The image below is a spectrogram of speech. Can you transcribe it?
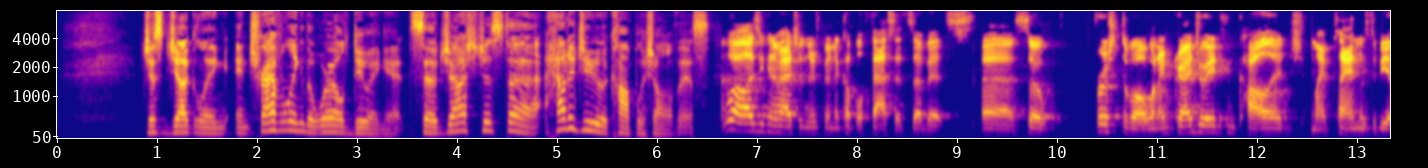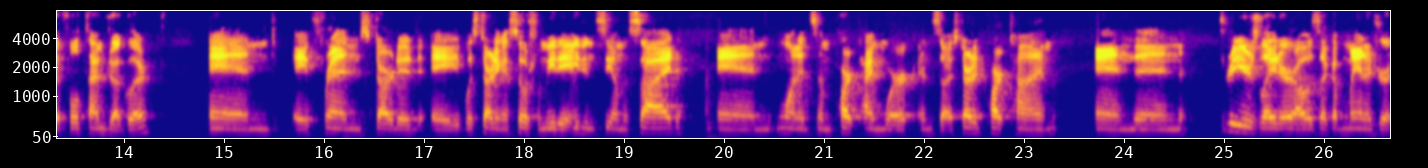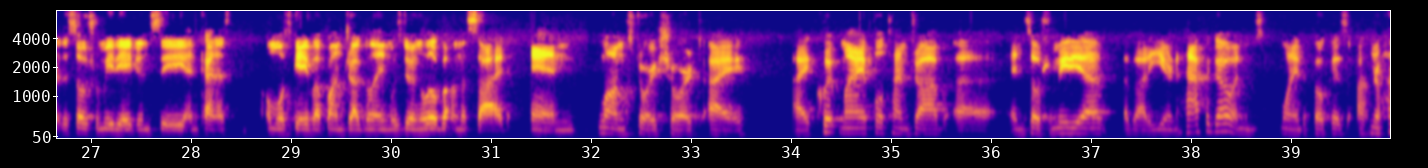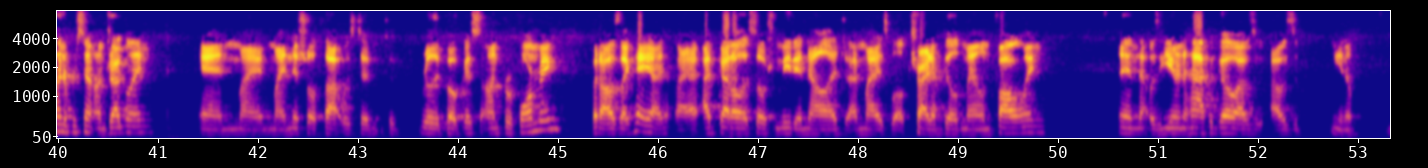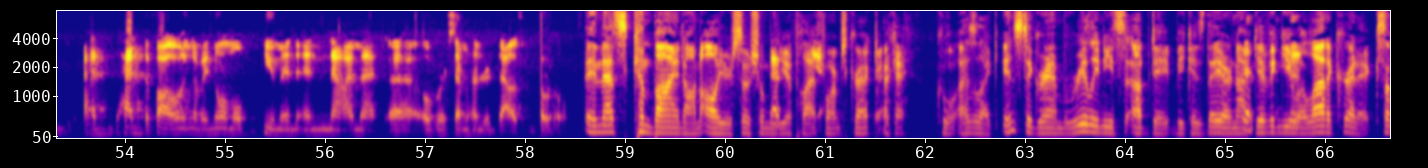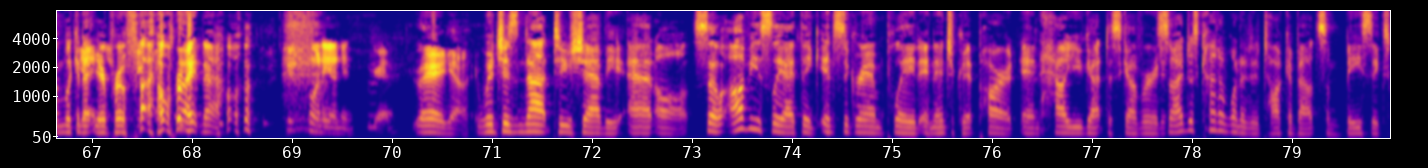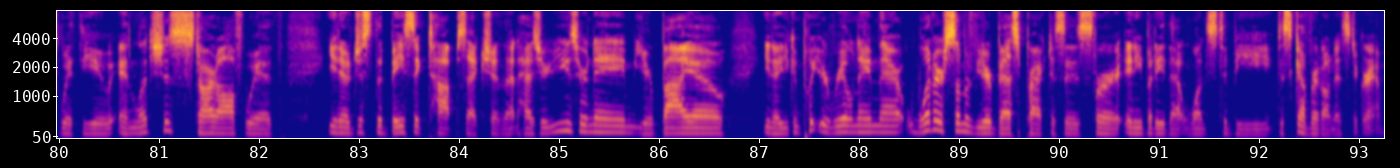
just juggling and traveling the world doing it. So, Josh, just uh, how did you accomplish all of this? Well, as you can imagine, there's been a couple facets of it. Uh, so, first of all, when I graduated from college, my plan was to be a full time juggler. And a friend started a was starting a social media agency on the side and wanted some part time work, and so I started part time. And then three years later, I was like a manager at the social media agency and kind of almost gave up on juggling, was doing a little bit on the side. And long story short, I I quit my full time job uh, in social media about a year and a half ago and wanted to focus 100% on juggling. And my, my initial thought was to, to really focus on performing. But I was like, hey, I, I, I've got all the social media knowledge. I might as well try to build my own following. And that was a year and a half ago. I was I was you know had had the following of a normal human, and now I'm at uh, over seven hundred thousand total. And that's combined on all your social media that's, platforms, yeah, correct? correct? Okay. Cool. I was like, Instagram really needs to update because they are not giving you a lot of credit. Because I'm looking yeah, at your profile right now. 20 on Instagram. There you go, which is not too shabby at all. So obviously, I think Instagram played an intricate part in how you got discovered. So I just kind of wanted to talk about some basics with you, and let's just start off with you know, just the basic top section that has your username, your bio, you know, you can put your real name there. What are some of your best practices for anybody that wants to be discovered on Instagram?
